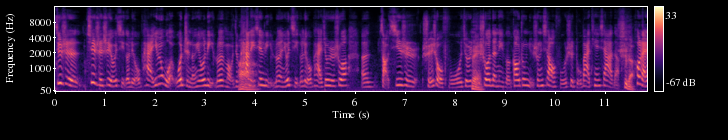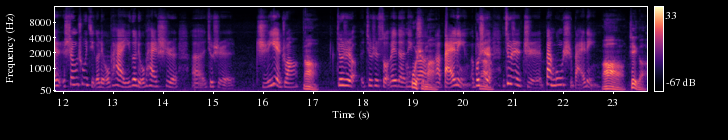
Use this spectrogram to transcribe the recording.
就是确实是有几个流派，因为我我只能有理论嘛，我就看了一啊些理论，有几个流派，就是说，呃，早期是水手服，就是你说的那个高中女生校服是独霸天下的，是的，后来生出几个流派，一个流派是呃，就是职业装，啊，就是就是所谓的那护士吗个啊白领，呃不是啊，就是指办公室白领。啊，这个。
